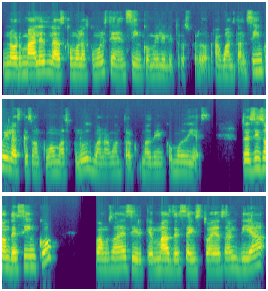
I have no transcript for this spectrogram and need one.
normales, las como las comunes, tienen 5 mililitros, perdón, aguantan 5 y las que son como más plus van a aguantar más bien como 10. Entonces, si son de 5, vamos a decir que más de 6 toallas al día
